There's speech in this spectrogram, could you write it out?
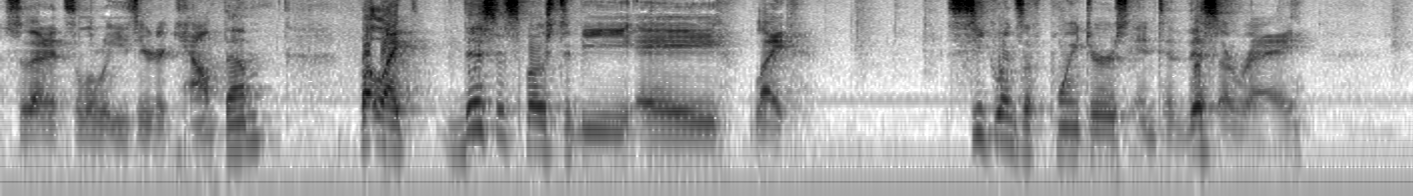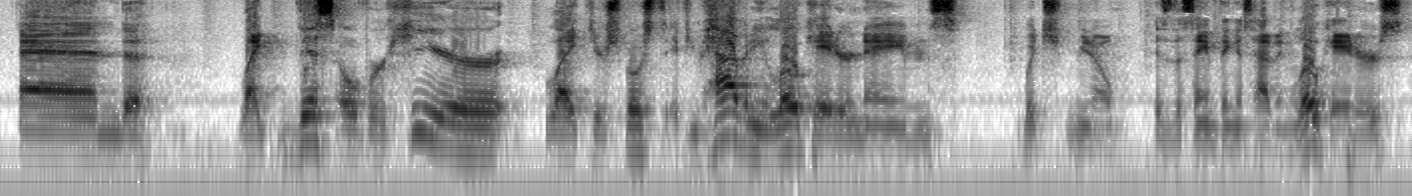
so that it's a little easier to count them. But like this is supposed to be a like sequence of pointers into this array. And like this over here, like you're supposed to if you have any locator names, which you know is the same thing as having locators,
